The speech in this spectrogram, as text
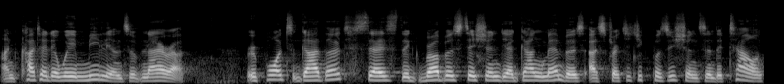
and carted away millions of naira. Reports gathered says the robbers stationed their gang members at strategic positions in the town,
